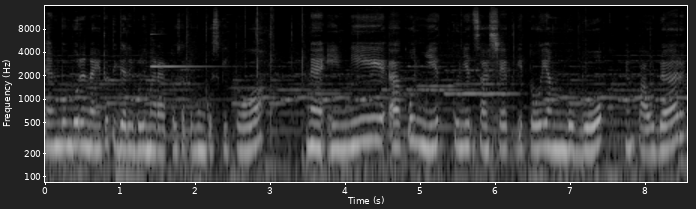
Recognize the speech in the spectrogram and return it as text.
dan bumbu rendang itu 3.500 satu bungkus gitu. Nah ini uh, kunyit kunyit sachet gitu yang bubuk yang powder.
